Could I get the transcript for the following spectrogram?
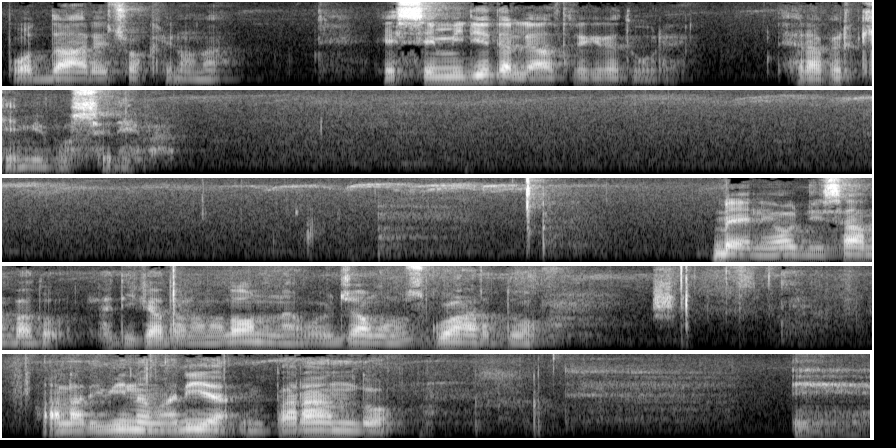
può dare ciò che non ha e se mi diede alle altre creature era perché mi possedeva. Bene, oggi sabato dedicato alla Madonna, volgiamo lo sguardo alla Divina Maria imparando eh,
